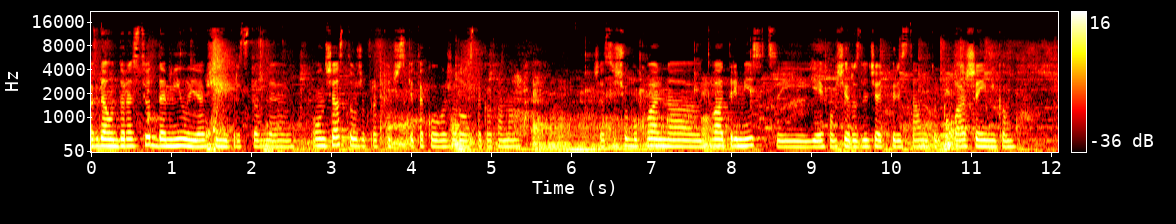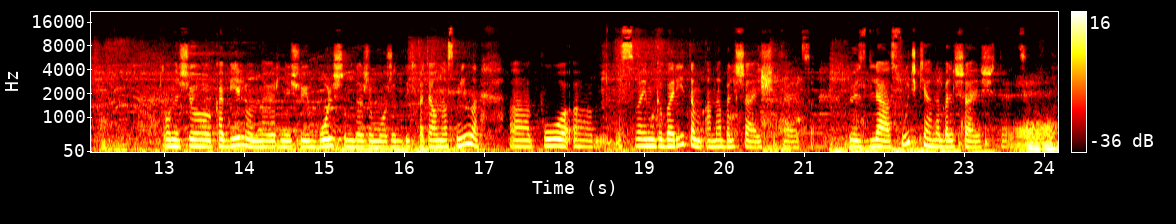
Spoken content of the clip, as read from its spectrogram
Когда он дорастет до Милы, я вообще не представляю. Он часто уже практически такого же роста, как она. Сейчас еще буквально 2-3 месяца, и я их вообще различать перестану только по ошейникам. Он еще кабель, он, наверное, еще и большим даже может быть. Хотя у нас Мила а, по а, своим габаритам она большая считается. То есть для сучки она большая считается.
